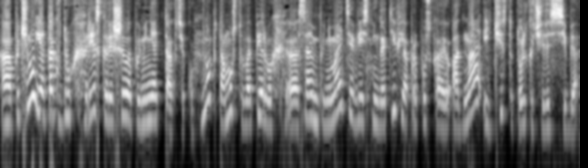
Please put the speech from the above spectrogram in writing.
А, почему я так вдруг резко решила поменять тактику? Ну, потому что, во-первых, э, сами понимаете, весь негатив я пропускаю одна и чисто только через себя.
